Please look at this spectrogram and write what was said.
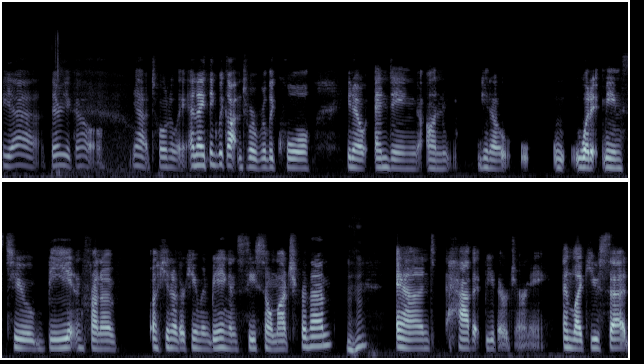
Yeah, there you go. Yeah, totally. And I think we got into a really cool, you know, ending on, you know, what it means to be in front of a, another human being and see so much for them Mhm. and have it be their journey. And like you said,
